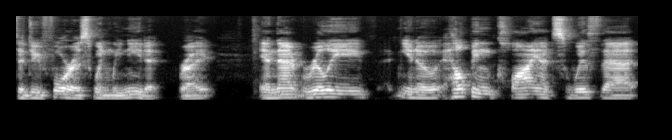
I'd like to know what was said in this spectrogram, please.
to do for us when we need it, right? And that really, you know, helping clients with that,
